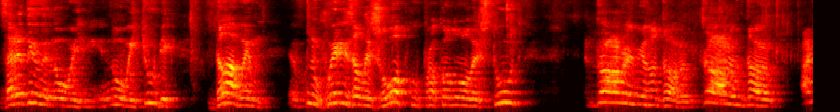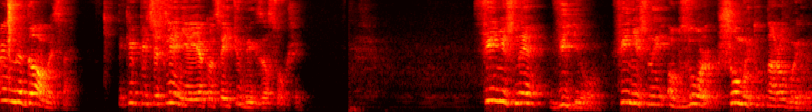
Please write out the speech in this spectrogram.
зарядили новий, новий тюбик, давим, ну, вирізали жопку, прокололи ж тут. Давим його давим, давим, давим, а він не давиться. Таке впечатлення, як оцей тюбик засохший. Фінішне відео, фінішний обзор, що ми тут наробили.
